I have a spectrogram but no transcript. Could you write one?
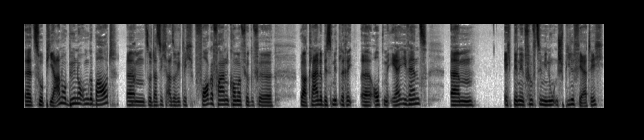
äh, zur Pianobühne umgebaut, ähm, sodass ich also wirklich vorgefahren komme für, für ja, kleine bis mittlere äh, Open-Air-Events. Ähm, ich bin in 15 Minuten spielfertig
